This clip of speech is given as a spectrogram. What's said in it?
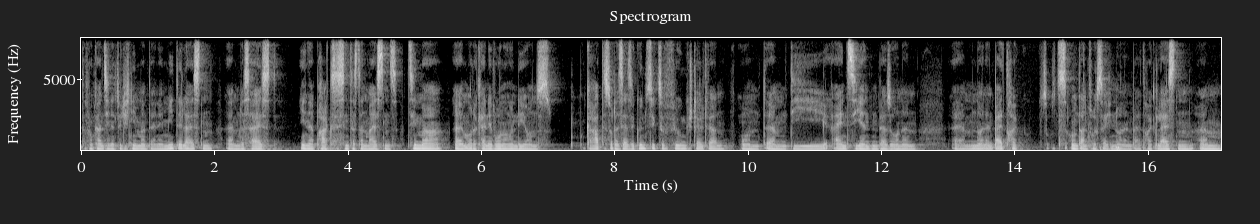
Davon kann sich natürlich niemand eine Miete leisten. Ähm, das heißt, in der Praxis sind das dann meistens Zimmer ähm, oder kleine Wohnungen, die uns gratis oder sehr, sehr günstig zur Verfügung gestellt werden und ähm, die einziehenden Personen ähm, nur einen Beitrag, unter Anführungszeichen nur einen Beitrag leisten. Ähm,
